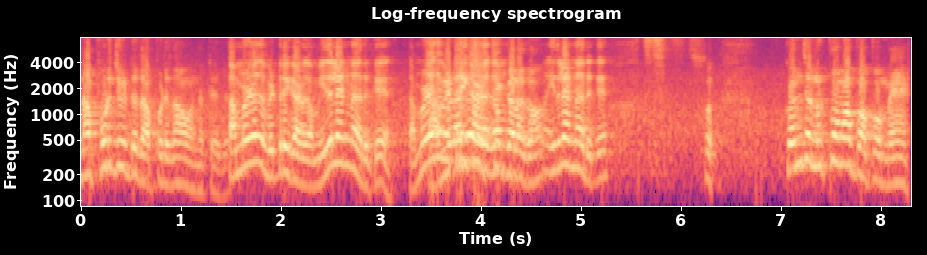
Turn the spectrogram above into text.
நான் புரிஞ்சுக்கிட்டது அப்படிதான் வந்துட்டு தமிழக வெற்றி கழகம் இதுல என்ன இருக்கு? தமிழக வெற்றி கழகம். கழகம். இதுல என்ன இருக்கு? கொஞ்சம் நுட்பமா பார்ப்போமே.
